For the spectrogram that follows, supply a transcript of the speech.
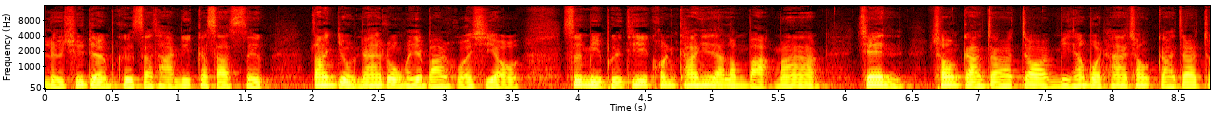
หรือชื่อเดิมคือสถานีกษัตริย์ศึก ตั้งอยู่หน้าโรงพยาบาลหัวเฉียว ซึ่งมีพื้นที่ค่อนข้างที่จะลำบากมาก เช่น ช่องการจราจรมีทั้งหมด 5 ช่องการจราจ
